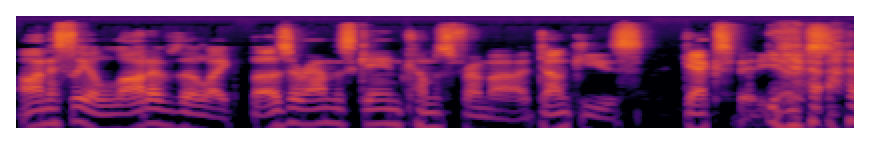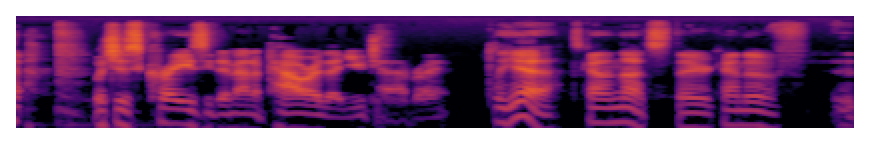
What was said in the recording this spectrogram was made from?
honestly a lot of the like buzz around this game comes from uh Dunkey's Gex videos, Yeah, which is crazy the amount of power that you have, right? yeah. It's kind of nuts. They're kind of uh,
